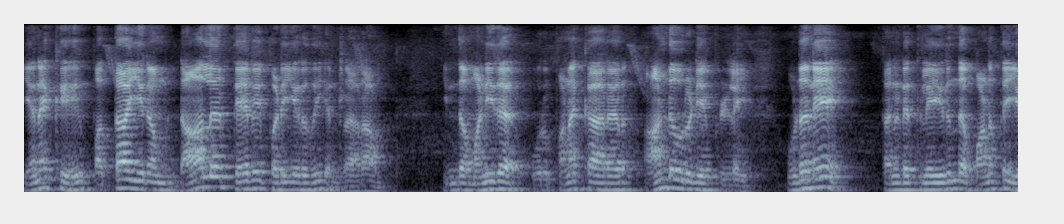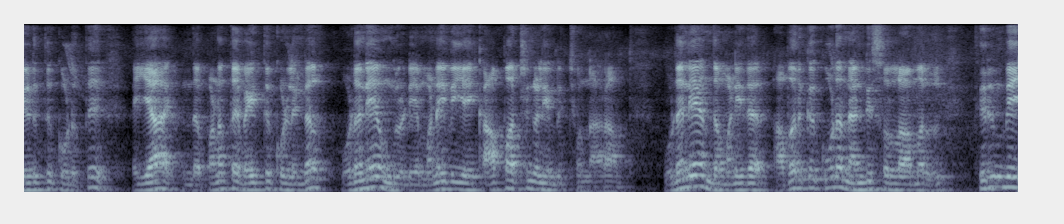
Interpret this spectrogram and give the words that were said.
எனக்கு பத்தாயிரம் டாலர் தேவைப்படுகிறது என்றாராம். இந்த மனிதர் ஒரு பணக்காரர் ஆண்டவருடைய பிள்ளை. உடனே தன்னிடத்திலே இருந்த பணத்தை எடுத்து கொடுத்து ஐயா இந்த பணத்தை வைத்துக் கொள்ளுங்கள். உடனே உங்களுடைய மனைவியை காப்பாற்றுங்கள் என்று சொன்னாராம். உடனே அந்த மனிதர் அவருக்கு கூட நன்றி சொல்லாமல் திரும்பி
